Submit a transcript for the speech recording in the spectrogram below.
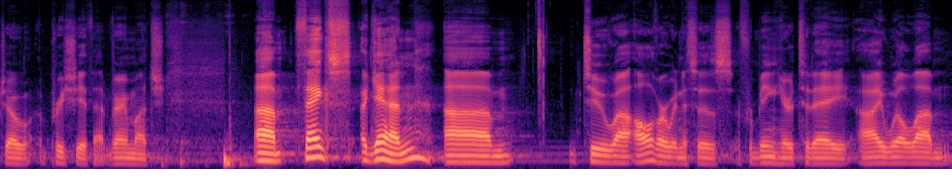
Joe. Appreciate that very much. Um, thanks again um, to uh, all of our witnesses for being here today. I will, um,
